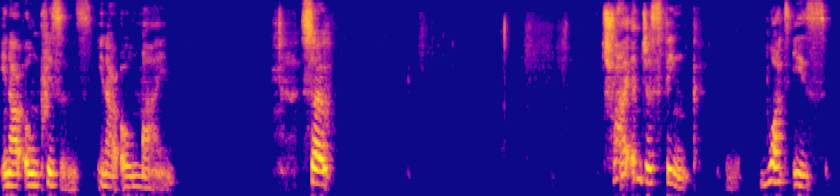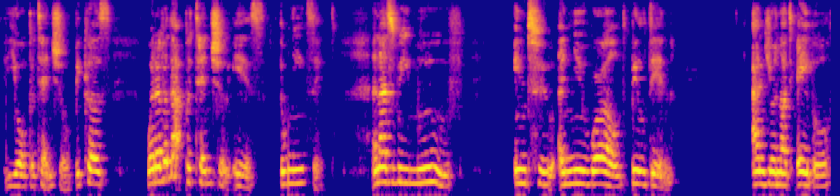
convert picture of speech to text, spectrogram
in our own prisons, in our own mind. So try and just think what is your potential because whatever that potential is, the needs it. And as we move into a new world building and you're not able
